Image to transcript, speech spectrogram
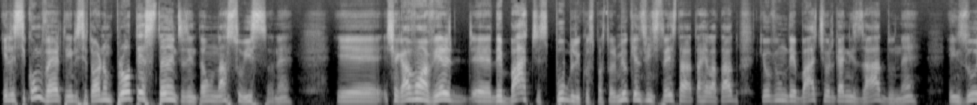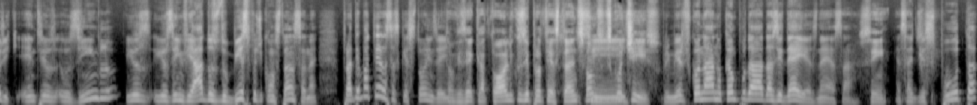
eles se convertem, eles se tornam protestantes, então, na Suíça, né? E chegavam a haver é, debates públicos, pastor. Em 1523 está tá relatado que houve um debate organizado, né? Em Zurique, entre os, os Inglo e os, e os enviados do bispo de Constança, né? Para debater essas questões aí. Então, quer dizer, católicos e protestantes vão discutir isso. Primeiro ficou na, no campo da- das ideias, né? Essa, Sim. essa disputa,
